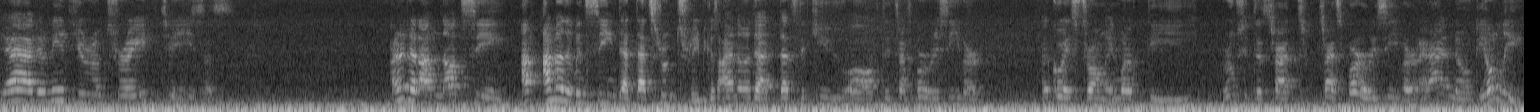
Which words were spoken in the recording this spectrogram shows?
Yeah, I don't three. Jesus. Other than I'm not seeing, I'm not even seeing that that's room three because I know that that's the cue of the transporter receiver going strong in one of the rooms with the tra transporter receiver, and I know the only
